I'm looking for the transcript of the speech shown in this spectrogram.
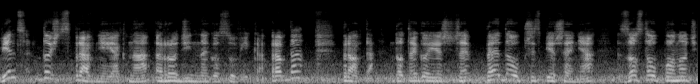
Więc dość sprawnie jak na rodzinnego suwika, prawda? Prawda. Do tego jeszcze pedał przyspieszenia został ponoć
